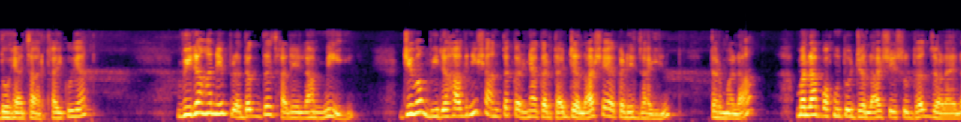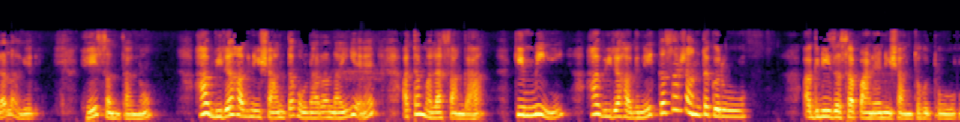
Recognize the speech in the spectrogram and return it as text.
दोह्याचा अर्थ ऐकूयात. विरहाने प्रदग्ध झालेला मी जेव्हा विरहाग्नी शांत करण्याकरता जलाशयाकडे जाईन तर मला मला पाहून तो जलाशय सुद्धा जळायला लागेल. हे संतांनो हा विरहाग्नी शांत होणारा नाहीये. आता मला सांगा की मी हा विरहाग्नी कसा शांत करू? अग्नी जसा पाण्याने शांत होतो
